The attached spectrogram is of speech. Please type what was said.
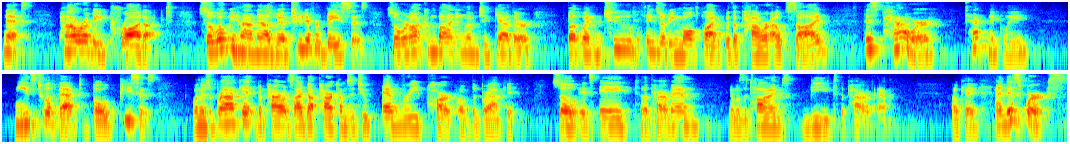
Next, power of a product. So what we have now is we have two different bases. So we're not combining them together, but when two things are being multiplied with a power outside, this power technically needs to affect both pieces. When there's a bracket, the power outside, that power comes into every part of the bracket. So it's a to the power of m, and it was a times b to the power of m. Okay, and this works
